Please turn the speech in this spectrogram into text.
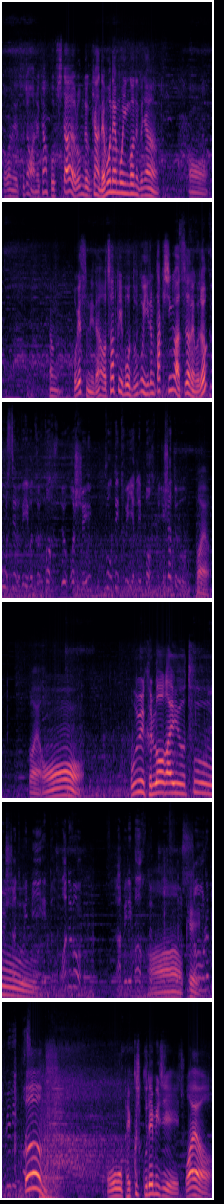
저거는 수정 안 해. 그냥 봅시다. 여러분들 그냥 네모네모인 거는 그냥 어 그냥 보겠습니다. 어차피 뭐 누구 이름 딱 신경 안 쓰잖아요, 그죠? conserver votre force de rocher pour détruire les portes du château. 좋아요, 좋아요. 오, 울 글러가유 Le château ennemi 2. est droit devant. Frappez les portes Ah, en ok. fonçant le plus vite possible. 뿜. 오, 199 데미지. 좋아요.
